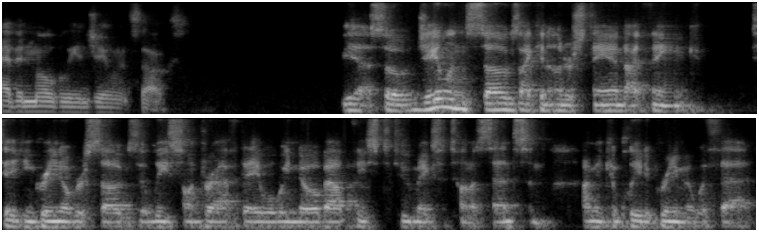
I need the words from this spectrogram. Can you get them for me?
Evan Mobley and Jalen Suggs? Yeah, so Jalen Suggs, I can understand. I think taking Green over Suggs, at least on draft day, what we know about these two makes a ton of sense. And I'm in complete agreement with that.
